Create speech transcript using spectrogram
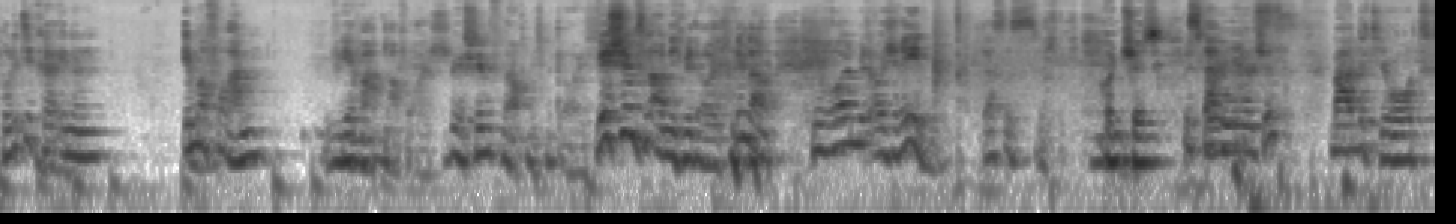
PolitikerInnen immer voran, wir warten auf euch. Wir schimpfen auch nicht mit euch. Wir schimpfen auch nicht mit euch, genau. Wir wollen mit euch reden. Das ist wichtig. Und tschüss. Bis dann. Tschüss. Tschüss. Madet Jod.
